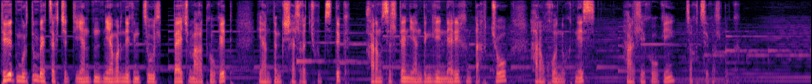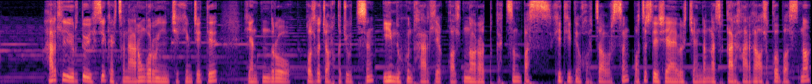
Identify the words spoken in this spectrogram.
Тэгэд мөрдөн байцаагчид янданд ямар нэгэн зүйл байж магадгүйгээд янданг шалгаж үздэг. Харамсалтай нь яндангийн нарийнхан давчуу харанхуй нүхнээс Харли хүүгийн зогцыг олдог. Харли ердөө эсийг харьцах нь 13 инч хэмжээтэй яндан руу гулгаж орох гэж үзсэн. Ийм нүхэнд Харли голдон ороод гацсан бас хид хидийн хувцас урсан. Буцаж дэшээ авирч яндангаас гар харгаа олохгүй болсноо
